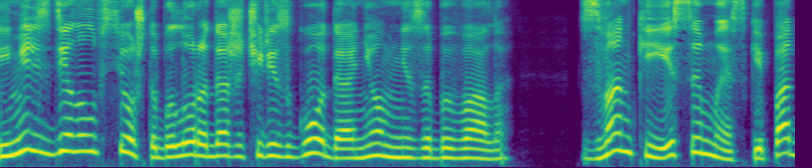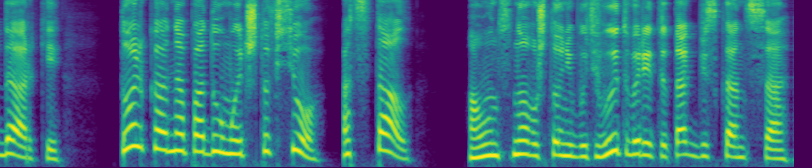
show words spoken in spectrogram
Эмиль сделал все, чтобы Лора даже через годы о нем не забывала. Звонки, смски, подарки. Только она подумает, что все, отстал. А он снова что-нибудь вытворит и так без конца.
